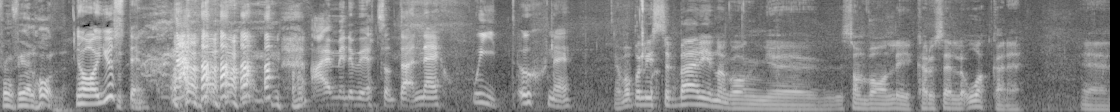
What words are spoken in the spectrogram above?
från fel håll. Ja, just det. nej, men du vet sånt där. Nej, skit. Usch nej. Jag var på Liseberg någon gång eh, som vanlig karusellåkare. Eh,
